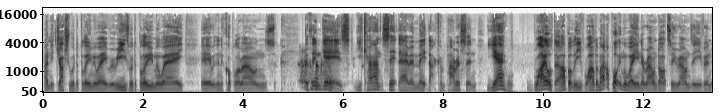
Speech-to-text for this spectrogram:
Anthony Joshua would have blew him away, Ruiz would have blew him away uh, within a couple of rounds. the thing is, you can't sit there and make that comparison. Yeah, Wilder, I believe Wilder might have put him away in a round or two rounds even.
